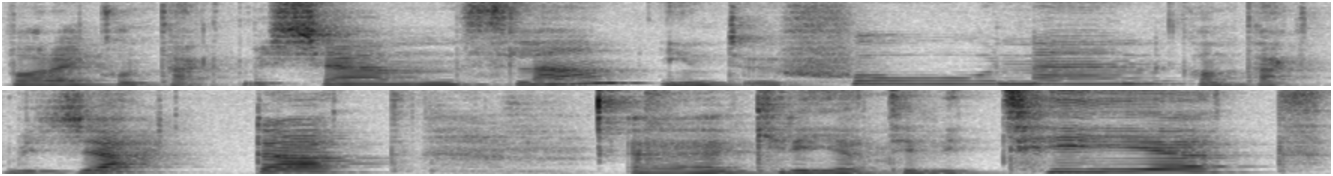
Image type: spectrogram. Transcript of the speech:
vara i kontakt med känslan, intuitionen, kontakt med hjärtat, eh, kreativitet,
